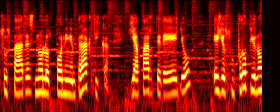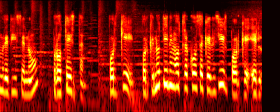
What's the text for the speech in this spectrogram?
sus padres no los ponen en práctica. Y aparte de ello, ellos su propio nombre dice, ¿no? Protestan ¿Por qué? Porque no tienen otra cosa que decir, porque el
